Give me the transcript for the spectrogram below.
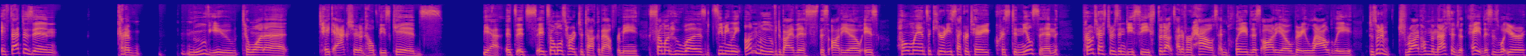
If that doesn't kind of move you to want to take action and help these kids, yeah, it's it's it's almost hard to talk about for me. Someone who was seemingly unmoved by this this audio is Homeland Security Secretary Kirstjen Nielsen. Protesters in DC stood outside of her house and played this audio very loudly to sort of drive home the message that hey, this is what you're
